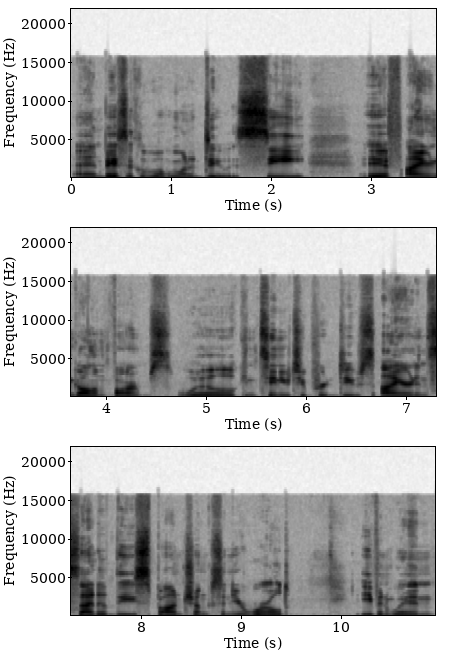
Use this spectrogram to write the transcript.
and basically what we want to do is see if iron golem farms will continue to produce iron inside of the spawn chunks in your world, even when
